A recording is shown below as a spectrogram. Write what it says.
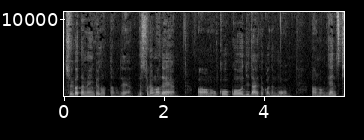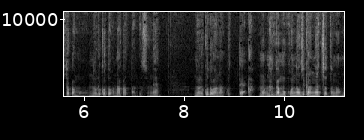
中型免許だったので、で、それまで、あの高校時代とかでもあの原付とかも乗ることがなかったんですよね。乗ることがなくってあもうなんかもうこんな時間になっちゃったな。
